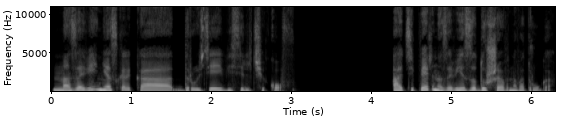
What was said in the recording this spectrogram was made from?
Назови несколько друзей-весельчаков. А теперь назови задушевного друга.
